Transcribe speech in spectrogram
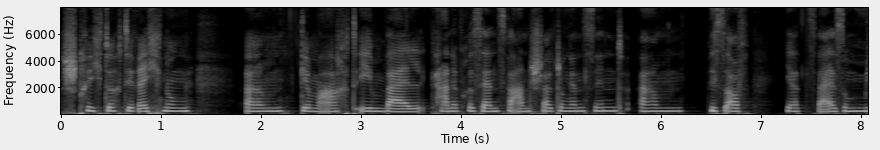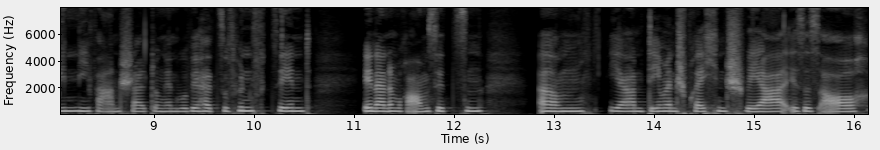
Strich durch die Rechnung ähm, gemacht, eben weil keine Präsenzveranstaltungen sind, ähm, bis auf ja zwei so Mini-Veranstaltungen, wo wir halt zu 15 in einem Raum sitzen. Ähm, ja, und dementsprechend schwer ist es auch,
